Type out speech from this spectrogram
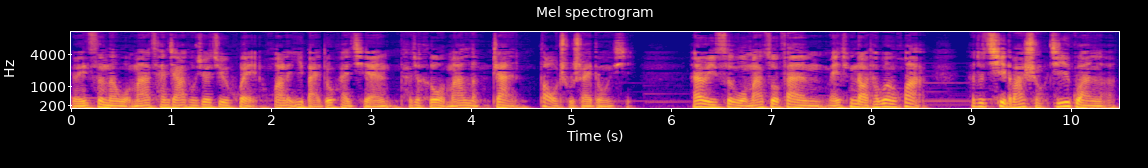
有一次呢，我妈参加同学聚会，花了一百多块钱，他就和我妈冷战，到处摔东西。还有一次，我妈做饭没听到他问话，他就气得把手机关了。”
